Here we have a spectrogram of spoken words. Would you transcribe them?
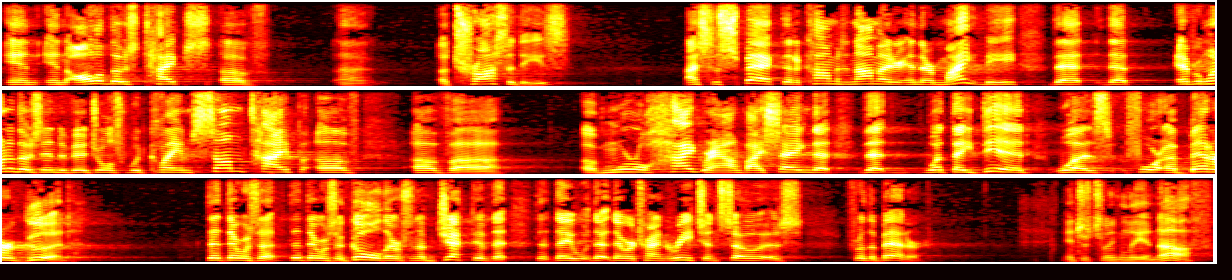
in, in all of those types of uh, atrocities, I suspect that a common denominator in there might be that, that every one of those individuals would claim some type of, of, uh, of moral high ground by saying that, that what they did was for a better good. That there was a, that there was a goal, there was an objective that, that, they, that they were trying to reach, and so it was for the better. Interestingly enough,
